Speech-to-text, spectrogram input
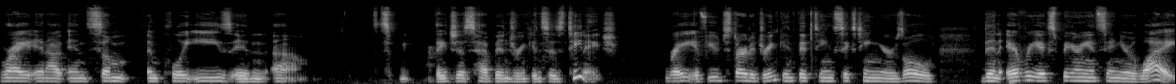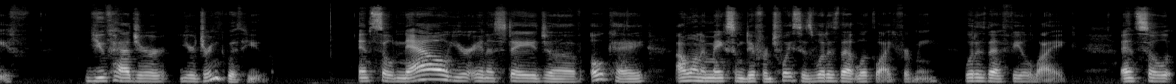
right? And I and some employees in um, they just have been drinking since teenage, right? If you started drinking 15, 16 years old, then every experience in your life, you've had your your drink with you. And so now you're in a stage of, okay, I want to make some different choices. What does that look like for me? What does that feel like? And so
